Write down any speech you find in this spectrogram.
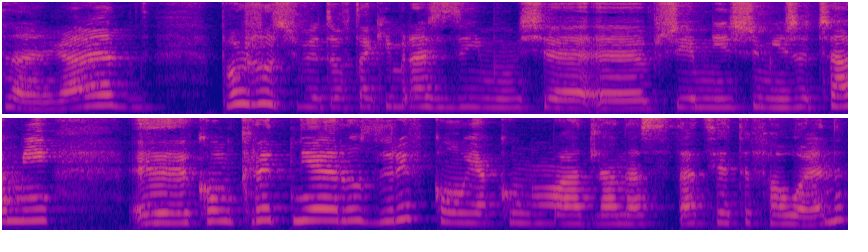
Tak, ale porzućmy to w takim razie, zajmijmy się e, przyjemniejszymi rzeczami. E, konkretnie rozrywką, jaką ma dla nas stacja TVN.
